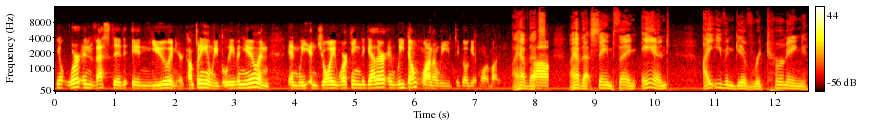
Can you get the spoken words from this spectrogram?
you know we're invested in you and your company, and we believe in you, and and we enjoy working together, and we don't want to leave to go get more money. I have that. Um, I have that same thing, and I even give returning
